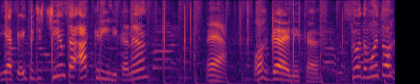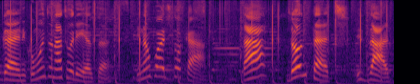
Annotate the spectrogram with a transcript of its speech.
E é feito de tinta acrílica, né? É, orgânica. Tudo muito orgânico, muito natureza. E não pode tocar, tá? Don't touch. Art.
